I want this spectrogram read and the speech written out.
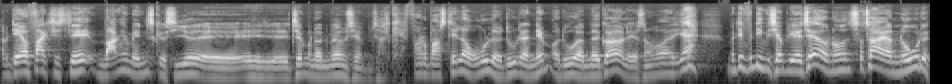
Jamen, det er jo faktisk det, mange mennesker siger øh, øh til mig, når de møder mig, siger, kæft, hvor er du bare stille og rolig, og du er da nem, og du er medgørlig, og sådan noget. Ja, men det er fordi, hvis jeg bliver irriteret over noget, så tager jeg en note,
